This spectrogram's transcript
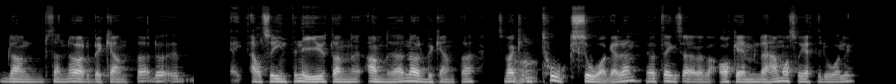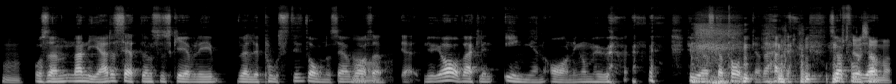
bland sen nördbekanta, då, eh, alltså inte ni utan andra nördbekanta, som verkligen Ah. toksågade den. Jag tänkte så här, okej men det här måste vara jättedålig. Mm. Och sen när ni hade sett den så skrev ni väldigt positivt om den. Så jag var Ja. så här, nu- jag har verkligen ingen aning om hur, hur jag ska tolka det här. Så jag får, jag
